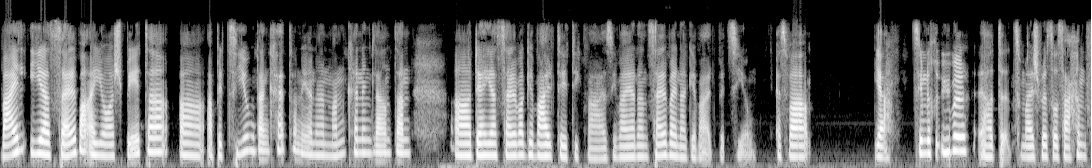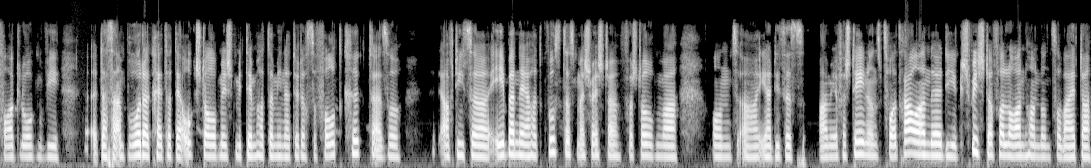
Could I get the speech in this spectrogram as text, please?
weil ja selber ein Jahr später äh, eine Beziehung dann hatte und ich einen Mann kennengelernt dann, äh, der ja selber gewalttätig war. Also ich war ja dann selber in einer Gewaltbeziehung. Es war, ja, ziemlich übel. Er hat zum Beispiel so Sachen vorgelogen, wie, äh, dass er einen Bruder gehabt hat, der auch gestorben ist. Mit dem hat er mich natürlich sofort gekriegt. Also auf dieser Ebene, er hat gewusst, dass meine Schwester verstorben war. Und äh, ja, dieses, äh, wir verstehen uns, zwei Trauernde, die Geschwister verloren haben und so weiter.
